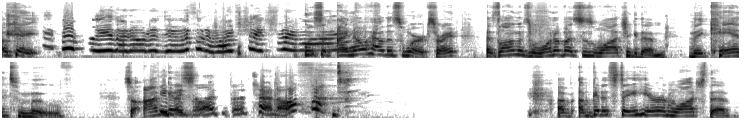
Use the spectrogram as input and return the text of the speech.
Okay, please. I don't want to do this anymore. I've changed my mind. listen. I know how this works, right? As long as one of us is watching them, they can't move. So I'm gonna. Feedback. The lights are gonna turn off. I'm, I'm gonna stay here and watch them,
